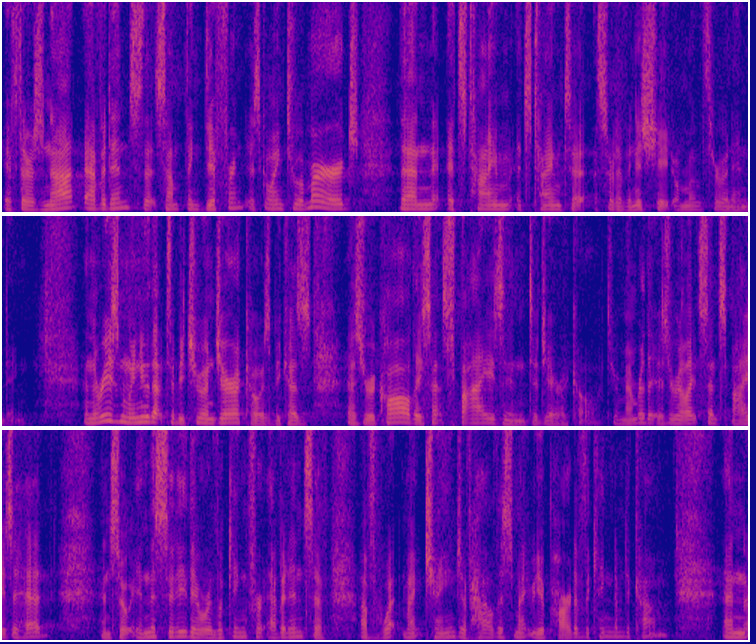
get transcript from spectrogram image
If there's not evidence that something different is going to emerge, then it's time, it's time to sort of initiate or move through an ending. And the reason we knew that to be true in Jericho is because, as you recall, they sent spies into Jericho. Do you remember the Israelites sent spies ahead? And so in the city, they were looking for evidence of, of what might change, of how this might be a part of the kingdom to come. And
